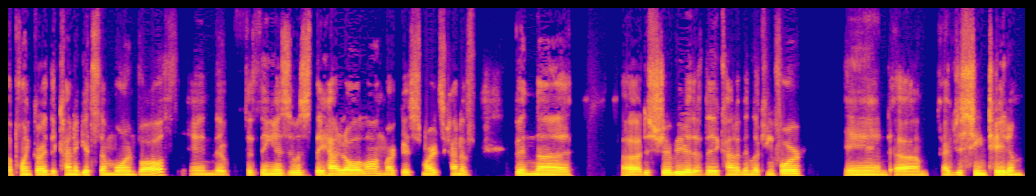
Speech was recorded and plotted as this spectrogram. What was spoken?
a point guard that kind of gets them more involved. And the the thing is, it was they had it all along. Marcus Smart's kind of been the uh, distributor that they kind of been looking for, and um, I've just seen Tatum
